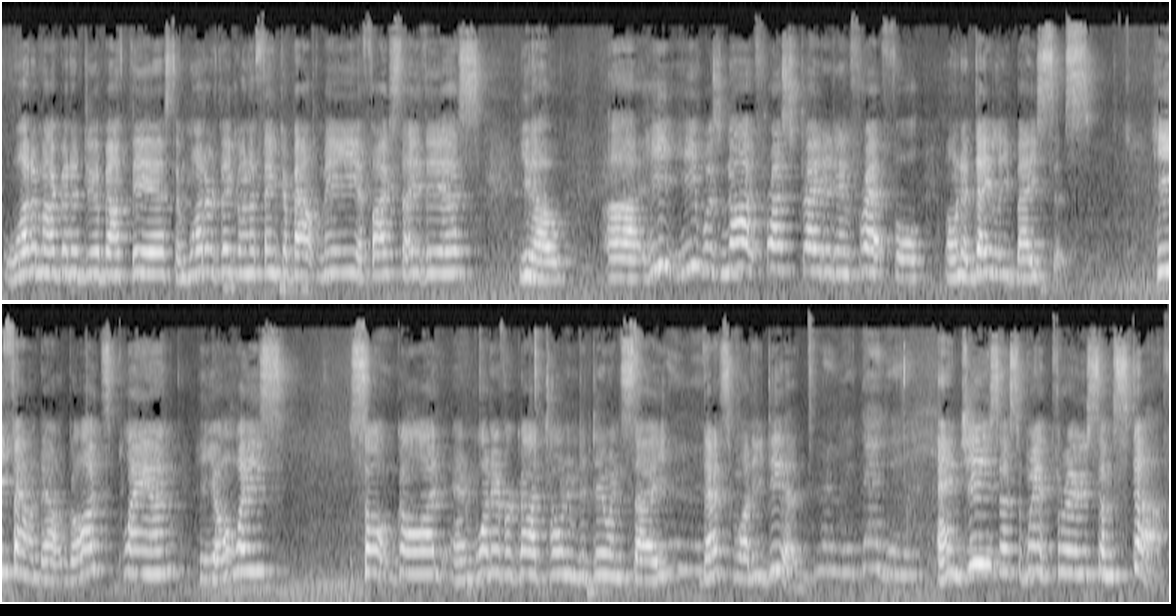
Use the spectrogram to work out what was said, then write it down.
what am I going to do about this? And what are they going to think about me if I say this? You know, uh, he, he was not frustrated and fretful on a daily basis. He found out God's plan. He always sought God, and whatever God told him to do and say, that's what he did. And Jesus went through some stuff.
